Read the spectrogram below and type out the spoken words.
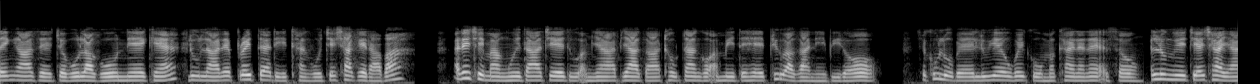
350ကျော်ဖို့လောက်ကိုနေကန်လူလာတဲ့ပရိသတ်တွေထံကိုကျဲချခဲ့တာပါ။ အဲ့ဒီချိန်မှာငွေသားကျဲသူအများအပြားကထုတ်တန်းကိုအမိတဟဲပြုတ်ရကနေပြီးတော့ယခုလိုပဲလူရဲ့ဝိတ်ကိုမခံနိုင်တဲ့အဆုံးအလူငွေကျဲချရာ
